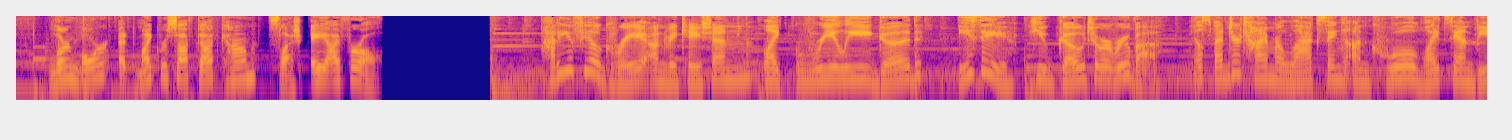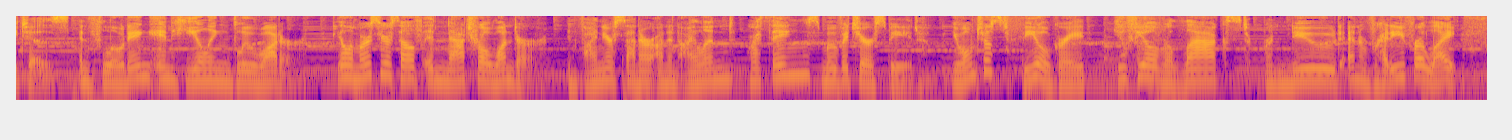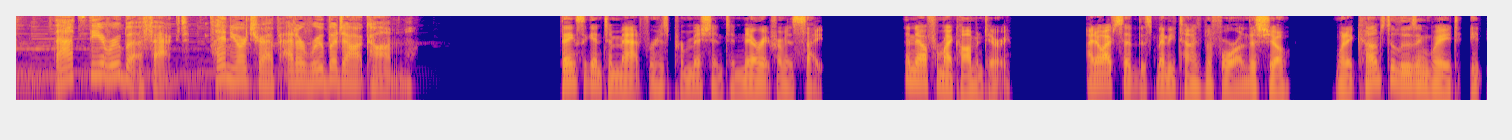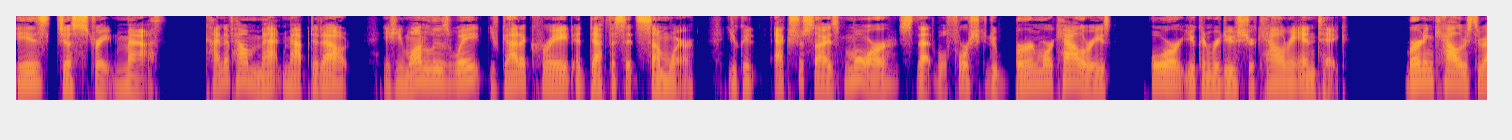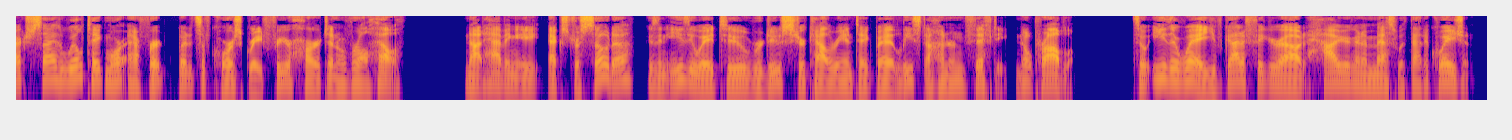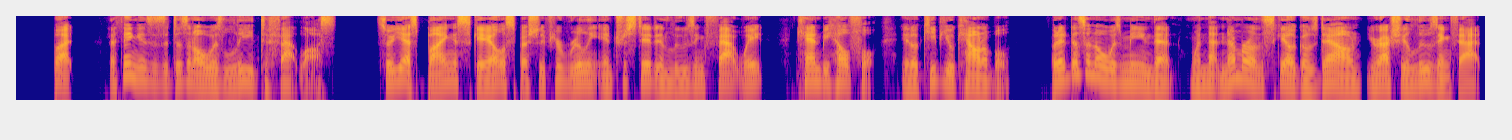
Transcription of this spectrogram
Learn more at Microsoft.com/slash AI for all. How do you feel great on vacation? Like really good? Easy. You go to Aruba. You'll spend your time relaxing on cool white sand beaches and floating in healing blue water. You'll immerse yourself in natural wonder and find your center on an island where things move at your speed. You won't just feel great, you'll feel relaxed, renewed, and ready for life. That's the Aruba effect. Plan your trip at aruba.com. Thanks again to Matt for his permission to narrate from his site. And now for my commentary. I know I've said this many times before on this show. When it comes to losing weight, it is just straight math. Kind of how Matt mapped it out. If you want to lose weight, you've got to create a deficit somewhere. You could exercise more, so that will force you to burn more calories, or you can reduce your calorie intake. Burning calories through exercise will take more effort, but it's of course great for your heart and overall health. Not having a extra soda is an easy way to reduce your calorie intake by at least 150, no problem. So either way, you've got to figure out how you're going to mess with that equation. But the thing is is it doesn't always lead to fat loss. So yes, buying a scale, especially if you're really interested in losing fat weight, can be helpful. It'll keep you accountable. But it doesn't always mean that when that number on the scale goes down, you're actually losing fat.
